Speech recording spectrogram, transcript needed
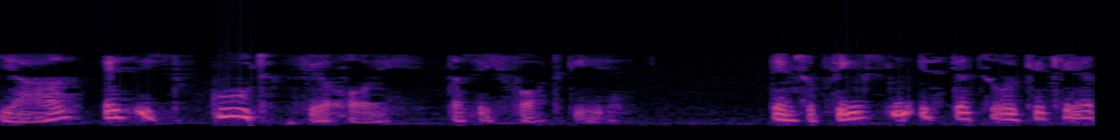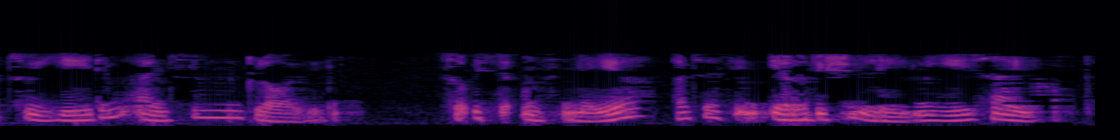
Ja, es ist gut für euch, dass ich fortgehe. Denn zu Pfingsten ist er zurückgekehrt zu jedem einzelnen Gläubigen. So ist er uns näher, als es im irdischen Leben je sein konnte.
